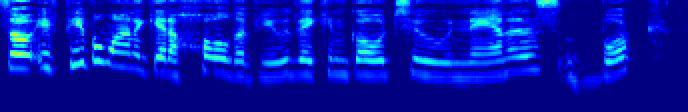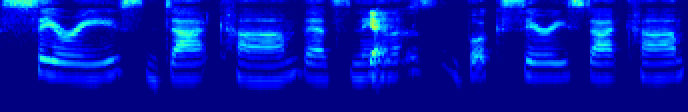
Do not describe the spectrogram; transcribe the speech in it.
so if people want to get a hold of you they can go to nanasbookseries.com that's nanasbookseries.com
